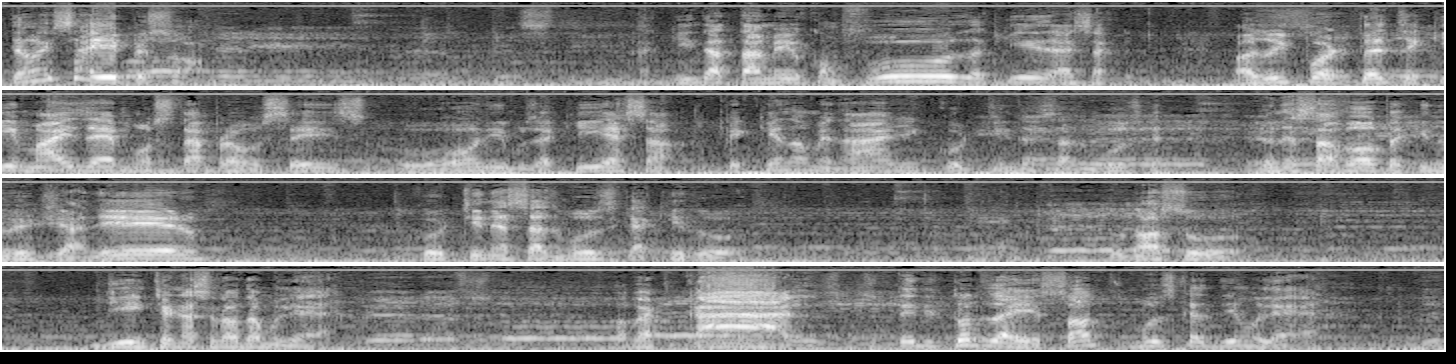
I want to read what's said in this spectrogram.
Então é isso aí, pessoal. Aqui ainda tá meio confuso aqui, essa mas o importante aqui mais é mostrar para vocês o ônibus aqui, essa pequena homenagem, curtindo essas músicas, dando essa volta aqui no Rio de Janeiro, curtindo essas músicas aqui do, do nosso Dia Internacional da Mulher. Roberto Carlos, tem de todos aí, só músicas de mulher. De,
